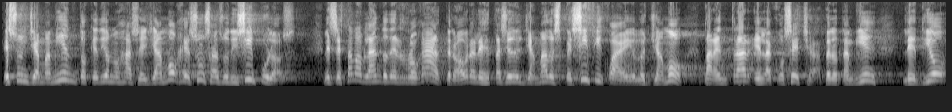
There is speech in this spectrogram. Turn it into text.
Es un llamamiento que Dios nos hace. Llamó Jesús a sus discípulos les estaba hablando de rogar, pero ahora les está haciendo el llamado específico a ellos. Los llamó para entrar en la cosecha, pero también les dio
